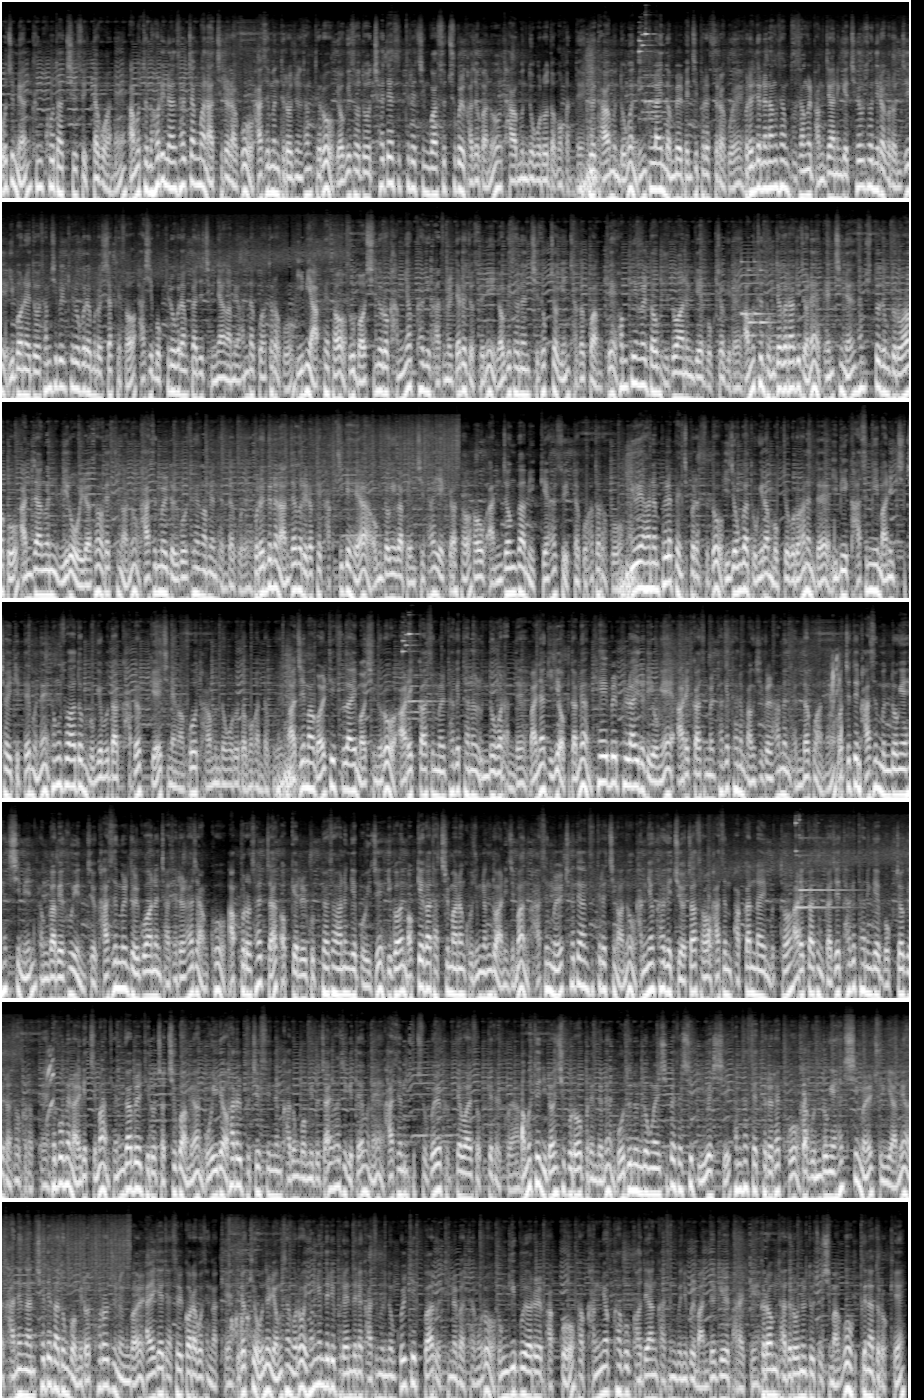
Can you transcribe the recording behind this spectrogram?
꽂으면 큰 코 다칠 수 있다고 하네. 아무튼 허리는 살짝만 아치를 하고 가슴은 들어준 상태로 여기서도 최대 스트레칭과 수축을 가져간 후 다음 운동으로 넘어간대. 그 다음 운동은 인클라인 덤벨 벤치 프레스라고 해. 브랜드는 항상 부상을 방지하는 게 최우선이라 그런지 이번에도 31kg으로 시작해서 45kg까지 증량하며 한다고 하더라고. 이미 앞에서 두 머신으로 강력하게 가슴을 때려줬으니 여기서는 지속적인 자극과 함께 펌핑을 더욱 유도하는 게 목적이래. 아무튼 동작을 하기 전에 벤치는 30도 정도로 하고 안장은 위로 올려서 세팅한 후 가슴을 들고 수행하면 된다고 해. 브랜드는 안장을 이렇게 각지게 해야 엉덩이가 벤치 사이에 껴서 더욱 안정감 있게 할 수 있다고 하더라고. 이후에 하는 플랫 벤치 프레스도 이전과 동일한 목적으로 하는데 이미 가슴이 많이 지쳐있기 때문에 평소 하던 무게보다 가볍게 진행하고 다음 운동으로 넘어간다고 해. 마지막 멀티 플라이 머신으로 아랫가슴을 타겟하는 운동을 한대. 만약 이게 없다면 케이블 플라이를 이용해 아랫가슴을 타겟하는 방식을 하면 된다고 하네. 어쨌든 가슴 운동의 핵심인 견갑의 후인, 즉 가슴을 들고 하는 자세를 하지 않고 앞으로 살짝 어깨를 굽혀서 하는 게 보이지? 이건 어깨가 다칠 만한 고중량도 아니지만 가슴을 최대한 스트레칭한 후 강력하게 쥐어짜서 가슴 바깥 라인부터 아랫가슴까지 타겟하는 게 목적이라서 그렇대. 해보면 알겠지만 견갑을 뒤로 젖히고 하면 오히려 팔을 붙일 수 있는 가동 범위도 짧아지기 때문에 가슴 수축을 극대화할 수 없게 될 거야. 아무튼 이런 식으로 브랜드는 모든 운동을 10에서 12회씩 3, 4세트를 했고 각 운동의 핵심을 주의하며 가능한 최대 가동 범위로 털어주는 걸 알게 됐을 거라고 생각해. 이렇게 오늘 영상으로 형님들이 브랜드의 가슴 운동 꿀팁과 루틴을 바탕으로 동기부여를 받고 더 강력하고 거대한 가슴 근육을 만들길 바랄게. 그럼 다들 오늘도 조심하고 든든하도록 해.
